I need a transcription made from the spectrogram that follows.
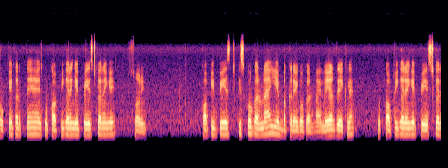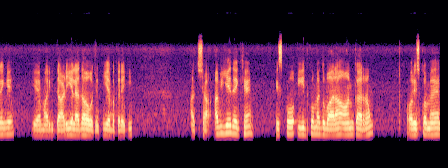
ओके करते हैं, इसको कॉपी करेंगे पेस्ट करेंगे सॉरी कॉपी पेस्ट किसको करना है, ये बकरे को करना है लेयर देख लें तो कॉपी करेंगे पेस्ट करेंगे, ये हमारी दाढ़ी अलहदा हो चुकी है बकरे की अच्छा अब ये देखें, इसको ईद को मैं दोबारा ऑन कर रहा हूँ, और इसको मैं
